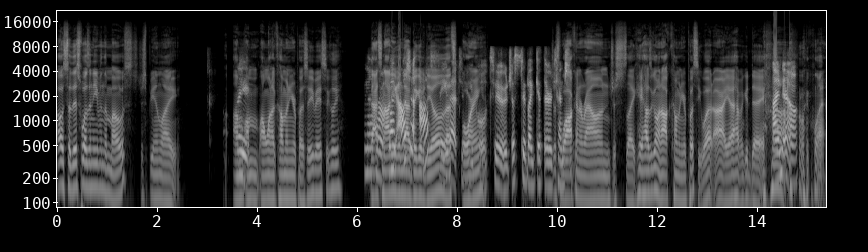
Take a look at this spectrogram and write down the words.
Oh, so this wasn't even the most, just being like, I'm, Like- I'm, I want to come in your pussy, basically. No, That's not like, even I'll that ju- big of a I'll deal? That's that to boring. people too, just to like get their attention. just attention. walking around, just like, hey, how's it going? I'll come in your pussy. What? All right, yeah, have a good day. I know. like what?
